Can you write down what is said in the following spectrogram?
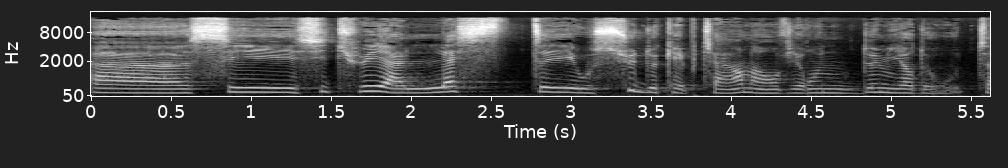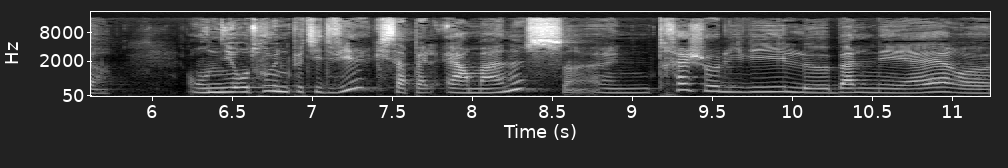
Euh, c'est situé à l'est et au sud de Cape Town, à environ une demi-heure de route. On y retrouve une petite ville qui s'appelle Hermanus, une très jolie ville balnéaire, euh,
